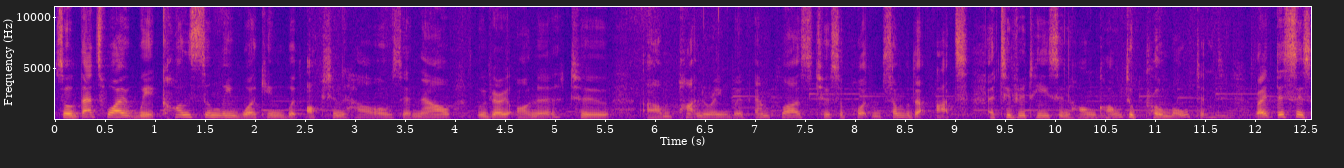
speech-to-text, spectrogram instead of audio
So that's why we're constantly working with Auction House, and now we're very honored to um, partnering with M Plus to support some of the art activities in Hong Kong to promote it. Mm. Right, this is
